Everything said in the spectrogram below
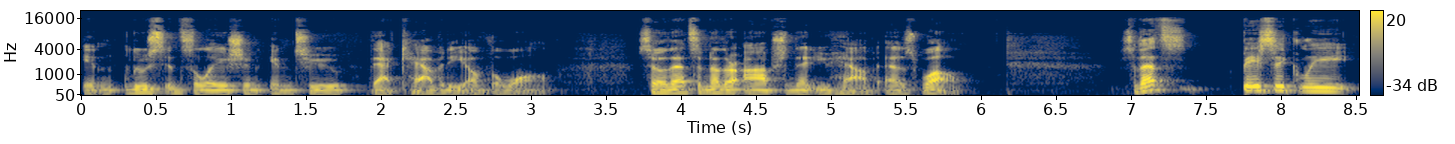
in loose insulation into that cavity of the wall. So that's another option that you have as well. So that's basically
